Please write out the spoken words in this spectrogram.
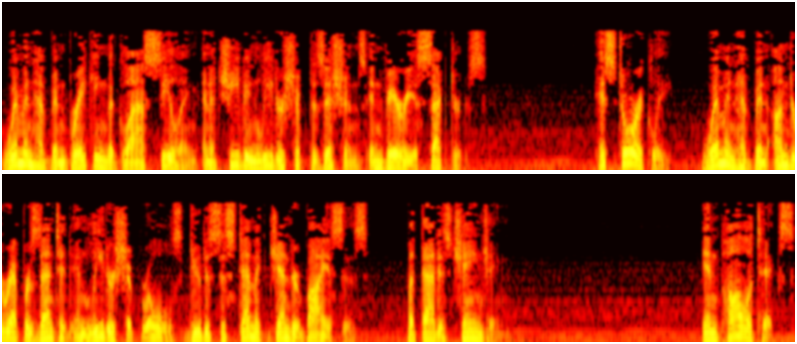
women have been breaking the glass ceiling and achieving leadership positions in various sectors. Historically, women have been underrepresented in leadership roles due to systemic gender biases, but that is changing. In politics,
